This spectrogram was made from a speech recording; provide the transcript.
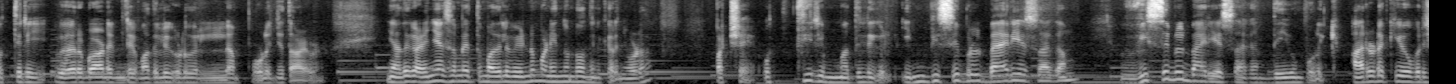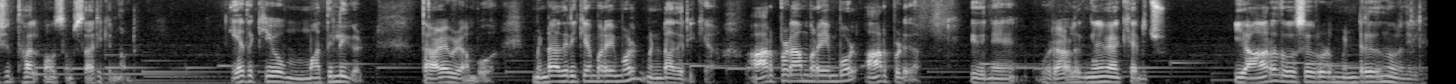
ഒത്തിരി വേർപാടിന്റെ മതിലുകളും എല്ലാം പൊളിഞ്ഞ് താഴെ വീണു. ഇനി അത് കഴിഞ്ഞ സമയത്ത് മതിൽ വീണ്ടും പണിയുന്നുണ്ടോ എന്ന് എനിക്കറിഞ്ഞൂടാ. പക്ഷേ ഒത്തിരി മതിലുകൾ ഇൻവിസിബിൾ ബാരിയേഴ്സ് ആകാം വിസിബിൾ ബാരിയേഴ്സ് ആകാം ദൈവം പൊളിക്കും. ആരോടൊക്കെയോ പരിശുദ്ധാത്മാവ് സംസാരിക്കുന്നുണ്ട്. ഏതൊക്കെയോ മതിലുകൾ താഴെ വീഴാൻ പോവുക. മിണ്ടാതിരിക്കാൻ പറയുമ്പോൾ മിണ്ടാതിരിക്കുക. ആർപ്പിടാൻ പറയുമ്പോൾ ആർപ്പിടുക. ഇതിനെ ഒരാൾ ഇങ്ങനെ വ്യാഖ്യാനിച്ചു. ഈ ആറ് ദിവസം ഇവരോട് മിണ്ടരുതെന്ന് പറഞ്ഞില്ലേ?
